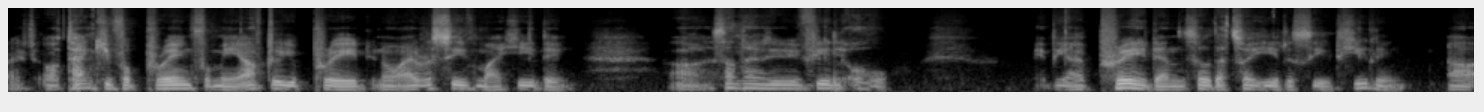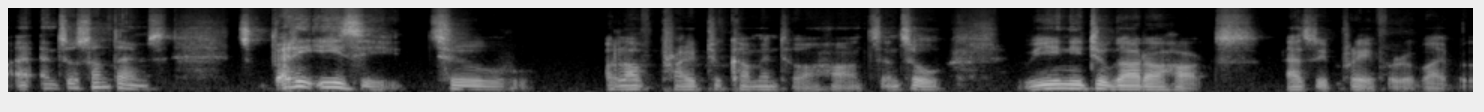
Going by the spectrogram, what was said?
right? Oh thank you for praying for me. After you prayed you know i received my healing. Uh, sometimes you feel oh maybe i prayed and so that's why he received healing. Uh, and so sometimes it's very easy to allow pride to come into our hearts. And so we need to guard our hearts as we pray for revival.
